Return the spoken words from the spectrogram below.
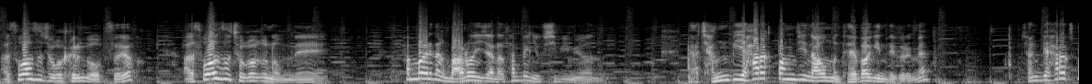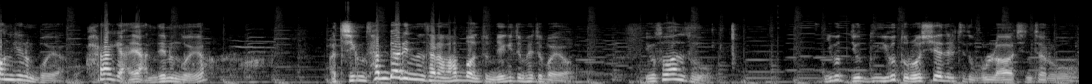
아, 소환수 조각 그런 거 없어요? 아, 소환수 조각은 없네. 한 마리당 만 원이잖아, 360이면. 야, 장비 하락 방지 나오면 대박인데, 그러면? 장비 하락 방지는 뭐야? 하락이 아예 안 되는 거예요? 아, 지금 산별 있는 사람 한번 좀 얘기 좀 해줘봐요. 이거 소환수. 이것, 이거, 이것도 러시해야 될지도 몰라, 진짜로.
